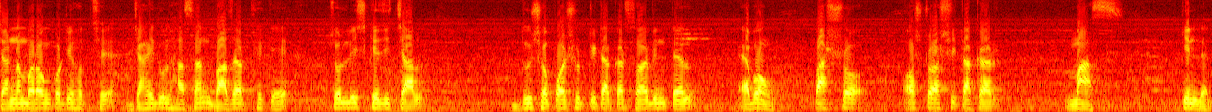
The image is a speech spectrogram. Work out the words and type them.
চার নম্বর অঙ্কটি হচ্ছে জাহিদুল হাসান বাজার থেকে চল্লিশ কেজি চাল, দুশো টাকার সয়াবিন তেল এবং পাঁচশো অষ্টআশি টাকার মাছ কিনলেন।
